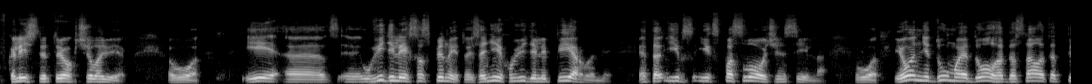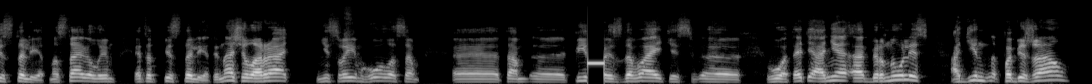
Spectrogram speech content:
в количестве трех человек. Вот. И э, э увидели их со спины, то есть они их увидели первыми. Это их, их спасло очень сильно. Вот. И он, не думая долго, достал этот пистолет, наставил им этот пистолет и начал орать не своим голосом, э, там, э, пидоры, сдавайтесь, э, вот, эти, они обернулись, один побежал,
